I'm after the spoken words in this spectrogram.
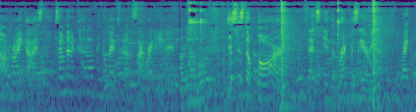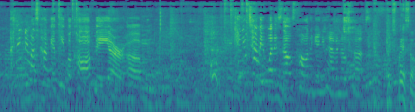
All right, guys. So I'm gonna cut off and go back to the other side where I came in. This is the bar that's in the breakfast area, right? I think they must come get people coffee or um, can you tell me what is those called again you have in those cups? Espresso.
